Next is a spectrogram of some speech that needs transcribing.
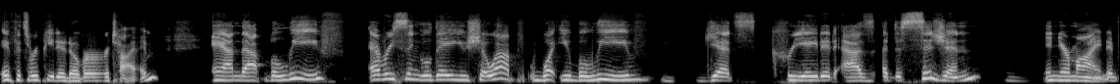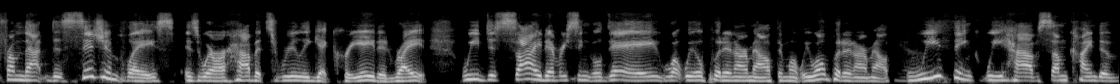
if it's repeated over time. And that belief every single day you show up, what you believe gets created as a decision hmm. in your mind. And from that decision place is where our habits really get created, right? We decide every single day what we'll put in our mouth and what we won't put in our mouth. Yeah. We think we have some kind of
